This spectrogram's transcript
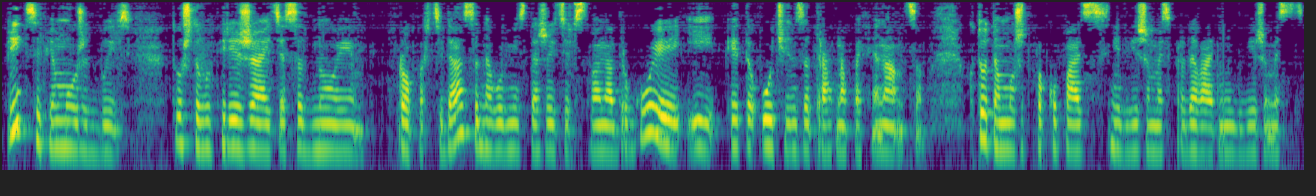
В принципе, может быть то, что вы переезжаете с одной пропорти, да, с одного места жительства на другое, и это очень затратно по финансам. Кто-то может покупать недвижимость, продавать недвижимость,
